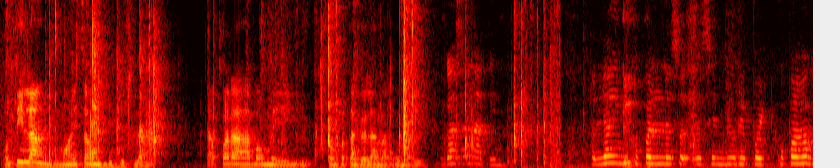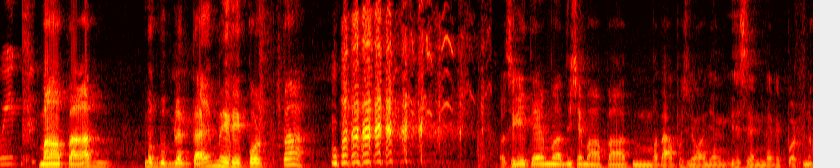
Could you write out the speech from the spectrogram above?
Konti lang, mga isang bugos lang. Ta- Para habang may pampatanggal lang ng umay. gasan natin. Ala, hindi ko pala nasa send yung report ko pa. Wait. Mga pangat, magbablog tayo, may report pa. o sige, tayo mo natin siya mga pangat matapos yung kanyang isasend na report, no?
